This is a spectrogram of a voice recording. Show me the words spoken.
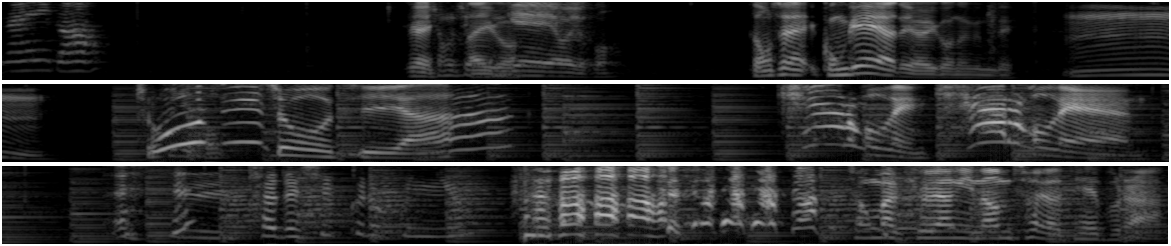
나이가 오케이. 정식 나 이거 공개예요 이거. 정체 공개해야 돼요, 이거는 근데. 음. 조지 조지야. 캐롤린, 캐롤린. 음, 다들 시끄럽군요. 정말 교양이 넘쳐요, 데브라.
